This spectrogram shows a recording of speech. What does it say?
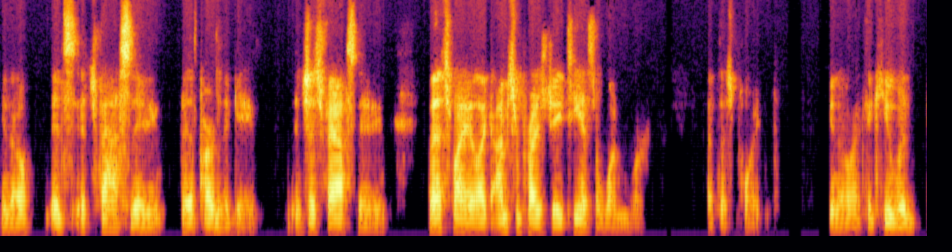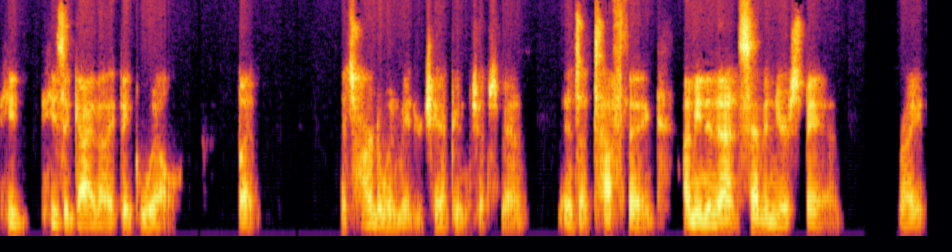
You know, it's it's fascinating that part of the game. It's just fascinating. That's why, like, I'm surprised JT hasn't won more at this point. You know, I think he would. He he's a guy that I think will, but it's hard to win major championships, man. It's a tough thing. I mean, in that seven year span, right?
